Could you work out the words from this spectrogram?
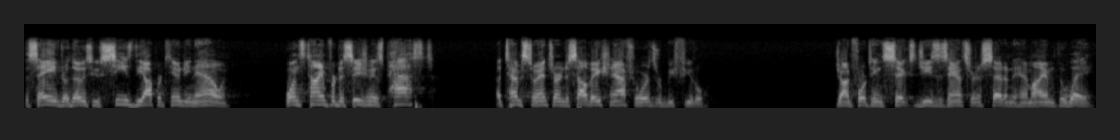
The saved are those who seize the opportunity now and once time for decision is past, attempts to enter into salvation afterwards will be futile. John 14, 6, Jesus answered and said unto him, I am the way,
